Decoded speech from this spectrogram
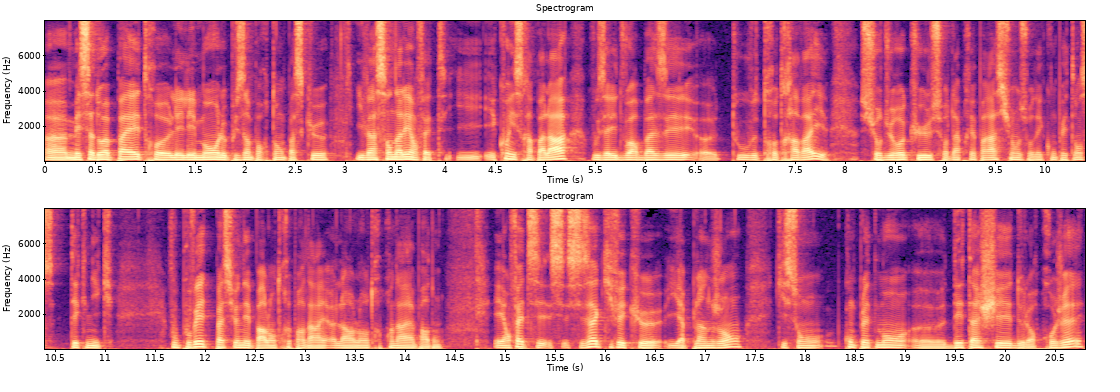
Euh, mais ça doit pas être l'élément le plus important parce que il va s'en aller en fait. et quand il sera pas là, vous allez devoir baser euh, tout votre travail sur du recul, sur de la préparation, sur des compétences techniques vous pouvez être passionné par l'entrepreneuriat, pardon. Et en fait, c'est ça qui fait qu'il y a plein de gens qui sont complètement euh, détachés de leur projet,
